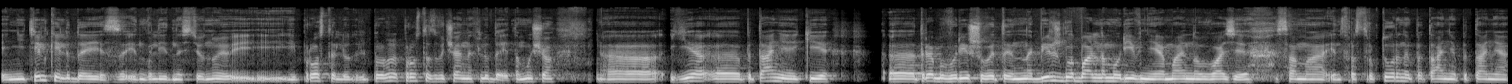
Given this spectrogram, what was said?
і не тільки людей з інвалідністю, ну і, просто люд- про- просто звичайних людей, тому що е, є е, питання, які Треба вирішувати на більш глобальному рівні. Я маю на увазі саме інфраструктурне питання, питання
